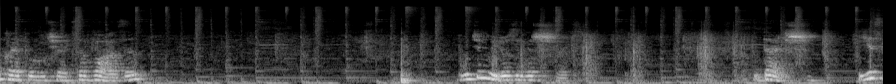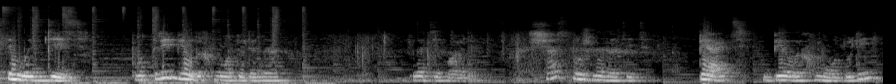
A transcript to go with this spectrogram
Такая получается ваза. Будем ее завершать. Дальше, если мы здесь по три белых модуля на, надевали, сейчас нужно надеть 5 белых модулей.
